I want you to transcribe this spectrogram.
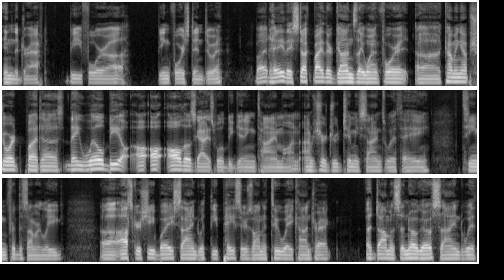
in the draft before uh, being forced into it. But hey, they stuck by their guns. They went for it. Uh, coming up short, but uh, they will be. All, all, those guys will be getting time on. I'm sure Drew Timme signs with a team for the summer league. Uh, Oscar Tshiebwe signed with the Pacers on a two-way contract. Adama Sanogo signed with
